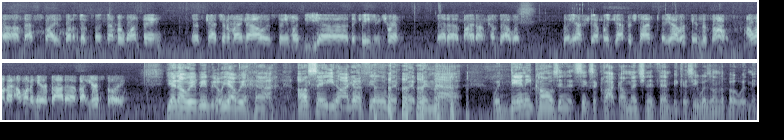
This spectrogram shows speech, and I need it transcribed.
Um, that's probably one of the, the number one thing that's catching them right now. Is same with the uh, the Cajun shrimp that uh, bite on comes out with. But yeah, definitely catfish time. But yeah, let's get into salt. I want to I want to hear about uh, about your story. Yeah, no, we, we, we yeah, we. Uh, I'll say, you know, I got a feeling when when when, uh, when Danny calls in at six o'clock, I'll mention it then because he was on the boat with me.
